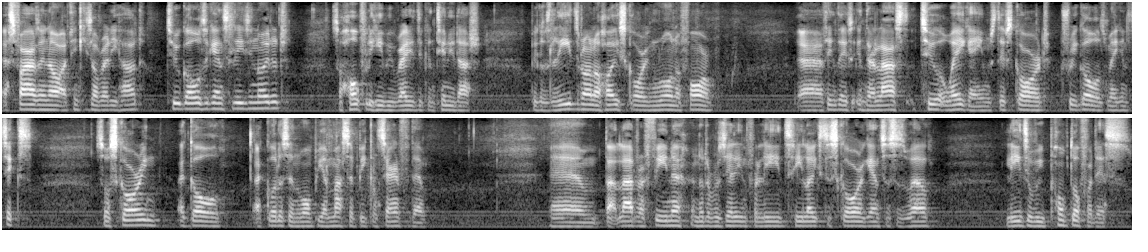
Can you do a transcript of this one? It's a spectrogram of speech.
As far as I know, I think he's already had two goals against Leeds United, so hopefully he'll be ready to continue that because Leeds are on a high scoring run of form. Uh, I think they've in their last two away games they've scored three goals, making it six. So scoring a goal at Goodison won't be a massive big concern for them. Um, that lad Raphinha, another Brazilian for Leeds, he likes to score against us as well. Leeds will be pumped up for this.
